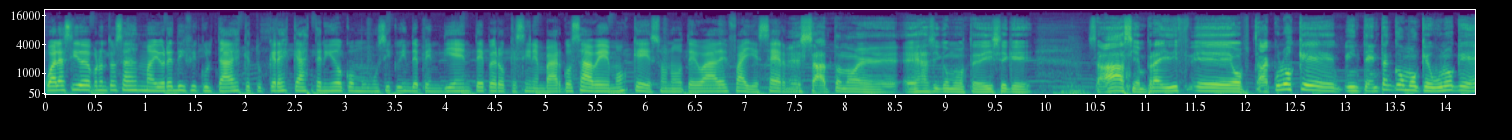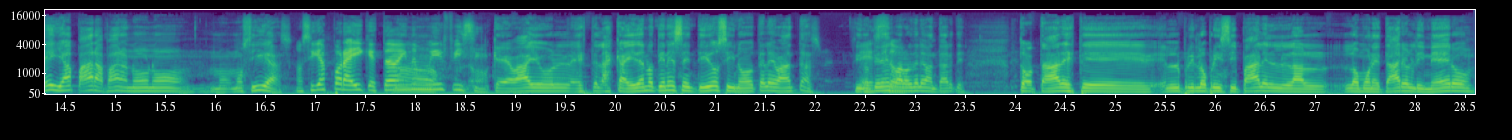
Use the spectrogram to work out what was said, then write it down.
¿cuál ha sido de pronto esas mayores dificultades que tú crees que has tenido como músico independiente, pero que sin embargo sabemos que eso no te va a desfallecer? ¿no? Exacto, no, es, es así como usted dice que, o sea, siempre hay eh, obstáculos que intentan como que uno que, hey, ya para, para, no, no, no, no sigas. No sigas por ahí, que esta vaina es muy difícil. no, que vaya, este, las caídas no tienen sentido si no te levantas, si no tienes el valor de levantarte. Total, este, el lo principal, el- la- lo monetario, el dinero,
